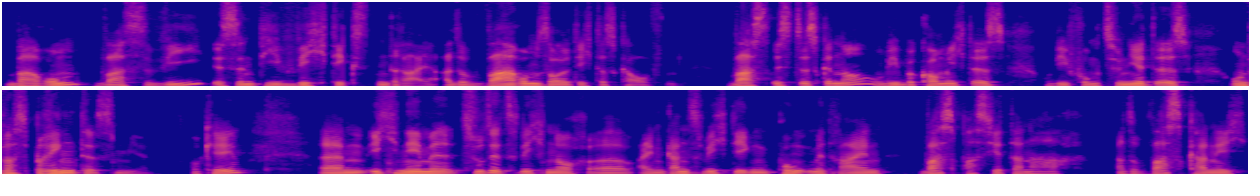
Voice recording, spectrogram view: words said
Warum, was, wie, es sind die wichtigsten drei. Also warum sollte ich das kaufen? Was ist es genau? Wie bekomme ich das? Wie funktioniert es? Und was bringt es mir? Okay? Ähm, ich nehme zusätzlich noch äh, einen ganz wichtigen Punkt mit rein. Was passiert danach? Also was kann ich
